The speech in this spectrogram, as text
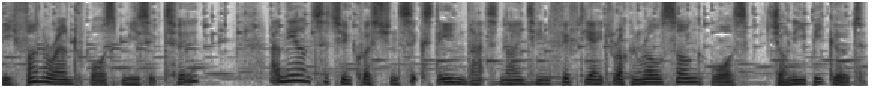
The final round was Music 2. And the answer to question 16, that 1958 rock and roll song, was Johnny B. Goode.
